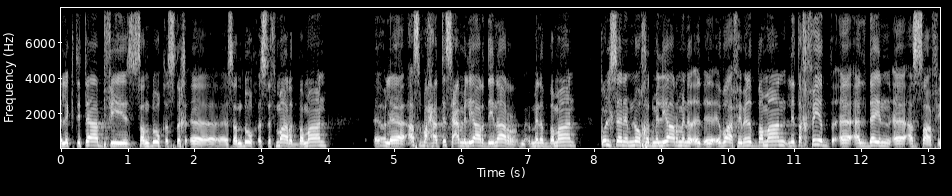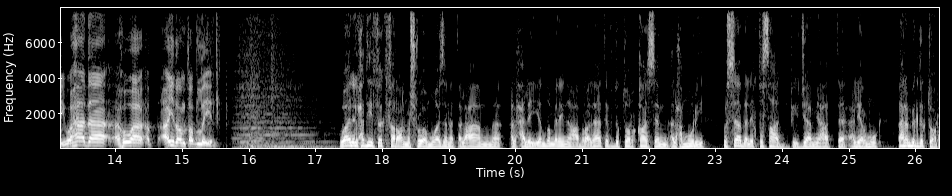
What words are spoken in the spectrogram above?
الاكتتاب في صندوق استخ... صندوق استثمار الضمان أصبح 9 مليار دينار من الضمان. كل سنة بنأخذ مليار من إضافي من الضمان لتخفيض الدين الصافي. وهذا هو أيضا تضليل. وللحديث أكثر عن مشروع موازنة العام الحالي. ينضم إلينا عبر الهاتف دكتور قاسم الحموري أستاذ الاقتصاد في جامعة اليرموك. أهلا بك دكتور.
